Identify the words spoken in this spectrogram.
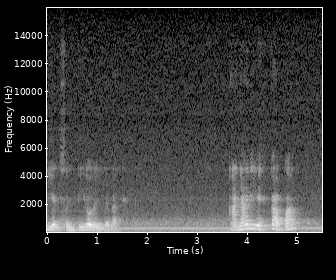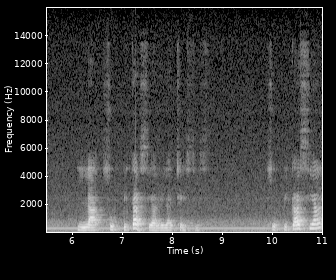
y el sentido del deber a nadie escapa la suspicacia de la chesis. Suspicacia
